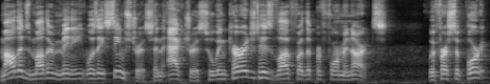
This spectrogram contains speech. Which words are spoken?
Malden's mother, Minnie, was a seamstress and actress who encouraged his love for the performing arts. With her support,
